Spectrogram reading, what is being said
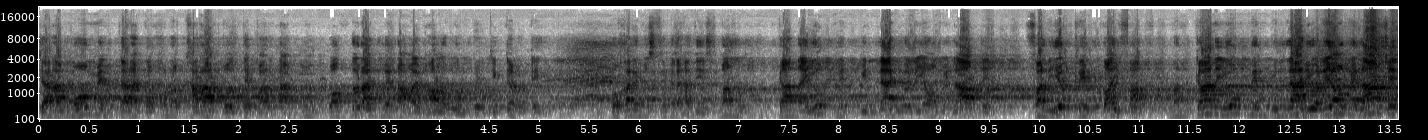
যারা মোমেন, তারা কখনো খারাপ বলতে পারে না। মুখ বন্ধ রাখবে, না হয় ভালো বলবে। ঠিকটা বটে? বোখারি মুসলিমের হাদিস, মান কানা ইউমিন বিল্লাহি ওয়াল ইয়াউমিল আখির ফালইউকরিম দাইফা। من كان يؤمن بالله واليوم الاخر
